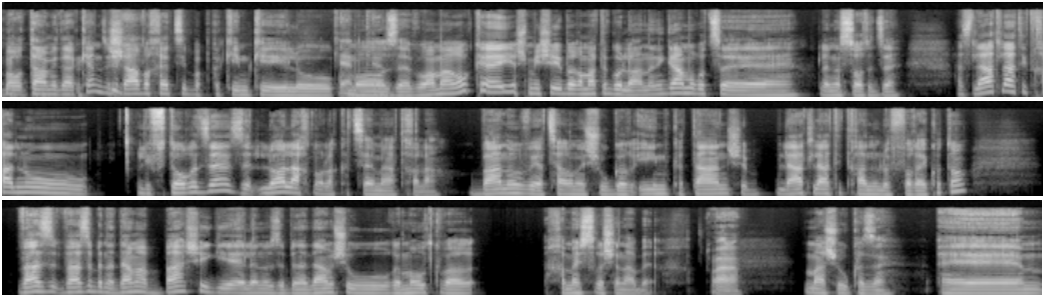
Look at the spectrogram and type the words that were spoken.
באותה מידה כן זה שעה וחצי בפקקים כאילו כן, כמו כן. זה והוא אמר אוקיי יש מישהי ברמת הגולן אני גם רוצה לנסות את זה אז לאט לאט התחלנו לפתור את זה זה לא הלכנו לקצה מההתחלה באנו ויצרנו איזשהו גרעין קטן שלאט לאט התחלנו לפרק אותו. ואז ואז הבן אדם הבא שהגיע אלינו זה בן אדם שהוא רמוט כבר 15 שנה בערך וואלה. משהו כזה. אמ,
